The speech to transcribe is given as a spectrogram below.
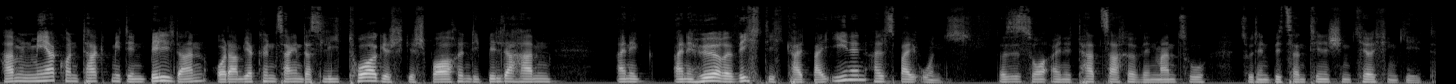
haben mehr Kontakt mit den Bildern oder wir können sagen, dass liturgisch gesprochen, die Bilder haben eine, eine höhere Wichtigkeit bei ihnen als bei uns. Das ist so eine Tatsache, wenn man zu, zu den byzantinischen Kirchen geht.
